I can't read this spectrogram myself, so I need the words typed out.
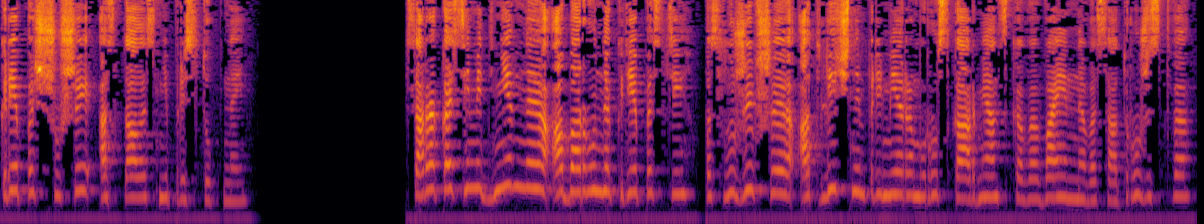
крепость Шуши осталась неприступной. 47-дневная оборона крепости, послужившая отличным примером русско-армянского военного сотрудничества,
